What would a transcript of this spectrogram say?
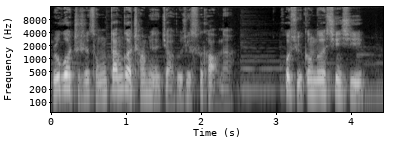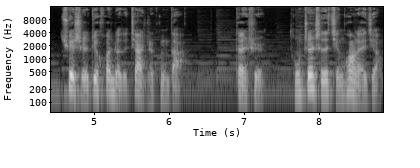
如果只是从单个产品的角度去思考呢，获取更多的信息确实对患者的价值更大。但是从真实的情况来讲，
